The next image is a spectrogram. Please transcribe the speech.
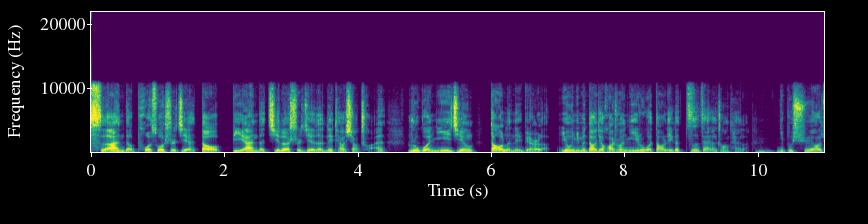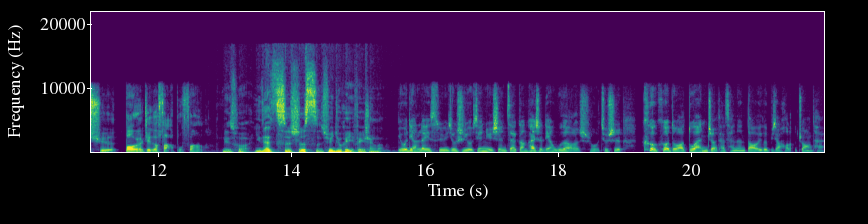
此岸的婆娑世界到彼岸的极乐世界的那条小船，如果你已经到了那边了，用你们道教话说，你如果到了一个自在的状态了，嗯，你不需要去抱着这个法不放了。没错，你在此时死去就可以飞升了。有点类似于，就是有些女生在刚开始练舞蹈的时候，就是刻刻都要端着，她才能到一个比较好的状态。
